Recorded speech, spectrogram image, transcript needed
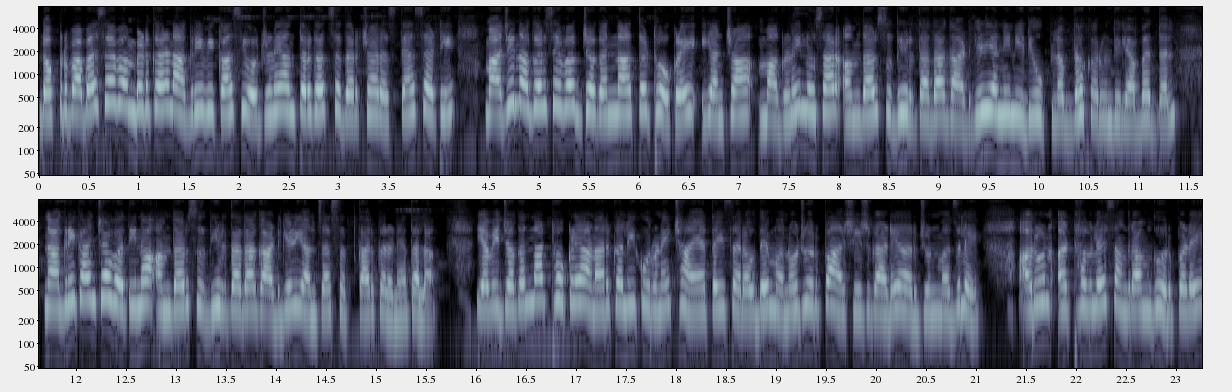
डॉक्टर बाबासाहेब आंबेडकर नागरी विकास योजनेअंतर्गत सदरच्या रस्त्यासाठी माजी नगरसेवक जगन्नाथ ठोकळे यांच्या मागणीनुसार आमदार सुधीरदादा गाडगीळ यांनी निधी उपलब्ध करून दिल्याबद्दल नागरिकांच्या वतीनं आमदार सुधीरदादा गाडगीळ यांचा सत्कार करण्यात आला. यावेळी जगन्नाथ ठोकळे अनारकली कुरणे छायाताई सरवदे मनोज उर्फ आशिष गाडे अर्जुन मजले अरुण आठवले संग्राम घोरपडे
